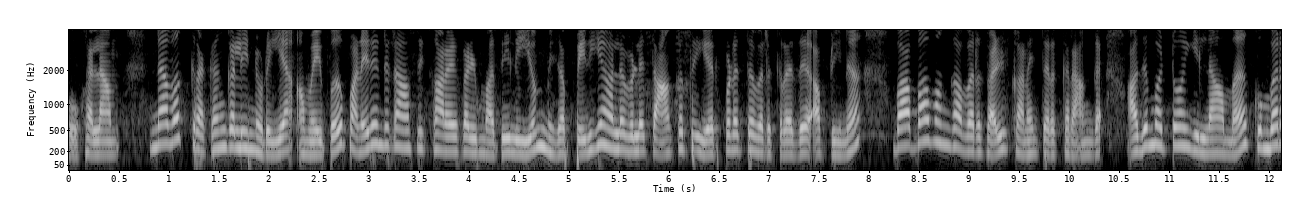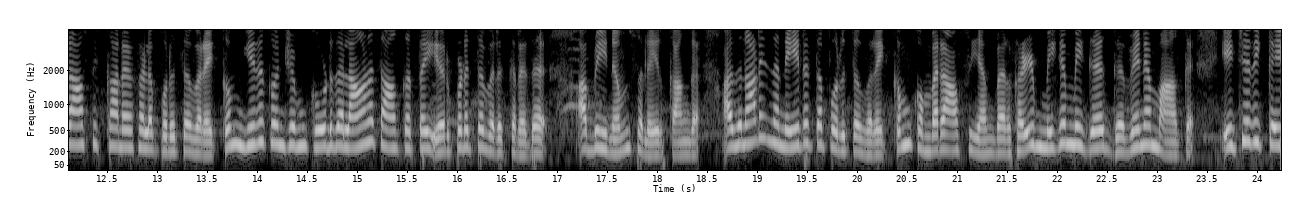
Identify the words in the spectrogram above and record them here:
போகலாம். நவக்கிரகங்களினுடைய அமைப்பு பன்னிரெண்டு ராசிக்காரர்கள் மத்தியிலையும் மிகப்பெரிய அளவில் தாக்கத்தை ஏற்படுத்தவிருக்கிறது அப்படின்னு பாபா வங்க அவர்கள் கணித்திருக்கிறாங்க. அது மட்டும் இல்லாமல் கும்பராசிக்காரர்களை பொறுத்த வரைக்கும் இது கொஞ்சம் கூடுதலான தாக்கத்தை ஏற்படுத்தவிருக்கிறது அப்படின்னும் சொல்லியிருக்காங்க. அதனால் இந்த நேரத்தை பொறுத்த வரைக்கும் கும்பராசி அன்பர்கள் மிக மிக கவனமாக எச்சரிக்கை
